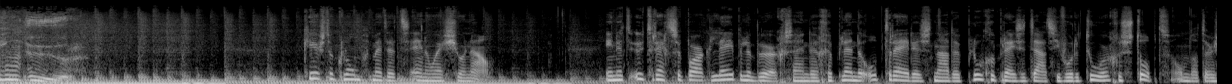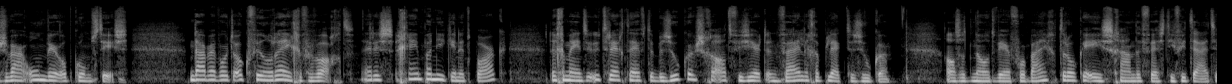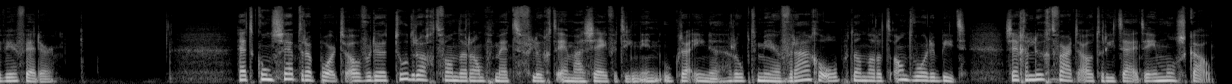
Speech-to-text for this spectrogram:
10 uur. Kirsten Klomp met het NOS-journaal. In het Utrechtse park Lepelenburg zijn de geplande optredens... na de ploegenpresentatie voor de Tour gestopt... omdat er zwaar onweer op komst is. Daarbij wordt ook veel regen verwacht. Er is geen paniek in het park. De gemeente Utrecht heeft de bezoekers geadviseerd een veilige plek te zoeken. Als het noodweer voorbijgetrokken is, gaan de festiviteiten weer verder. Het conceptrapport over de toedracht van de ramp met vlucht MH17 in Oekraïne roept meer vragen op dan dat het antwoorden biedt, zeggen luchtvaartautoriteiten in Moskou.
